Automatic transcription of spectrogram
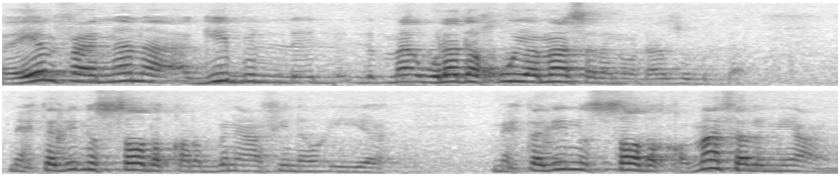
فينفع إن أنا أجيب ال- ولاد أخويا مثلا والعياذ بالله. محتاجين الصدقة ربنا يعافينا وإياه. محتاجين الصدقة مثلا يعني.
